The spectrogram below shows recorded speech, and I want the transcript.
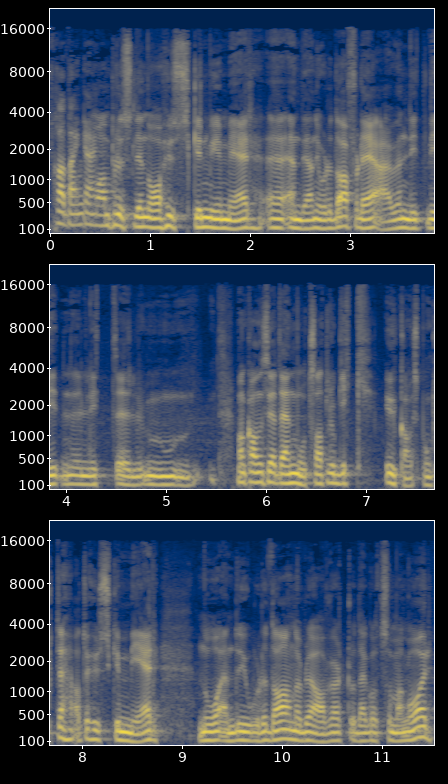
fra den gangen. Og han plutselig nå husker mye mer uh, enn det han gjorde da. For det er jo en litt, litt uh, Man kan jo si at det er en motsatt logikk i utgangspunktet. At du husker mer nå enn du gjorde da, når du ble avhørt og det er gått så mange år.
